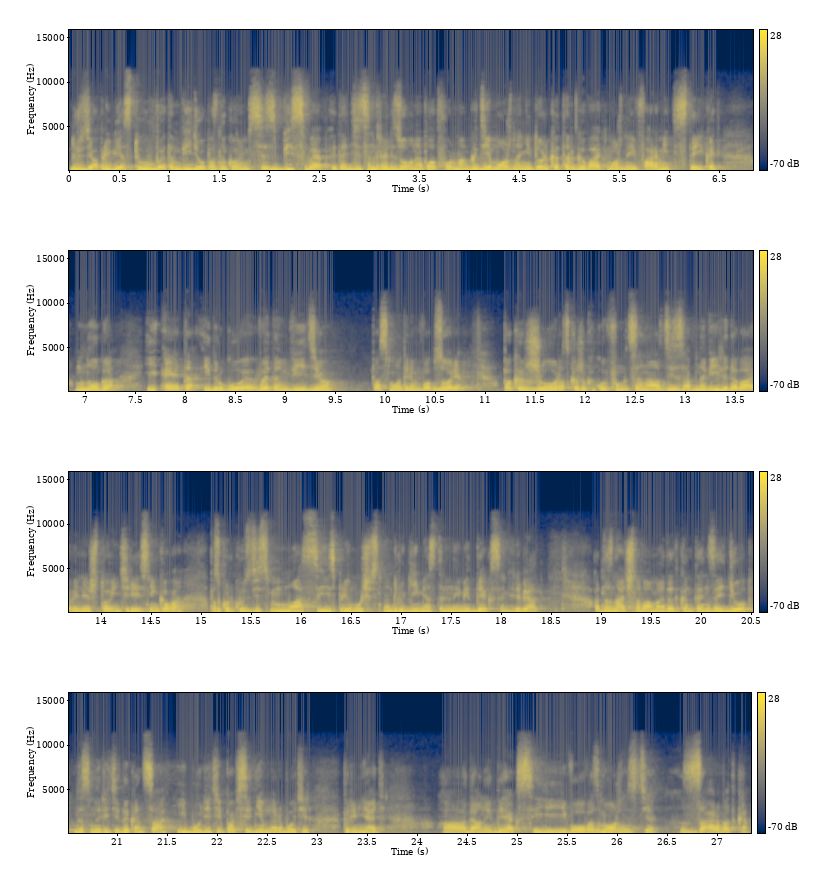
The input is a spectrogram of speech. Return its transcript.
Друзья, приветствую! В этом видео познакомимся с BISWeb. Это децентрализованная платформа, где можно не только торговать, можно и фармить, стейкать. Много и это, и другое в этом видео посмотрим в обзоре. Покажу, расскажу, какой функционал здесь обновили, добавили, что интересненького, поскольку здесь масса есть преимуществ над другими остальными дексами, ребят. Однозначно вам этот контент зайдет, досмотрите до конца и будете повседневно работе применять а, данный DEX и его возможности заработка.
